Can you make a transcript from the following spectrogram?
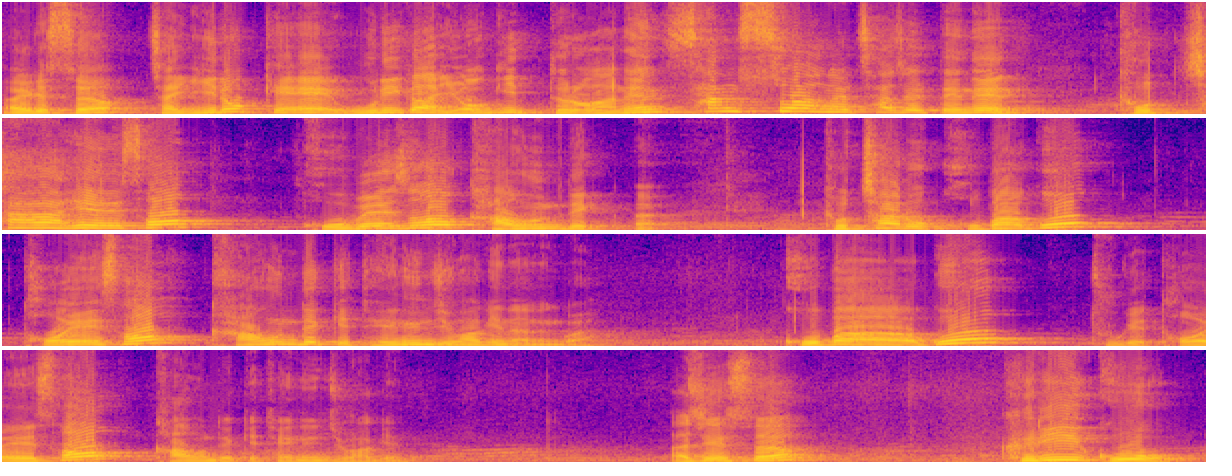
알겠어요? 자 이렇게 우리가 여기 들어가는 상수항을 찾을 때는 교차해서 곱해서 가운데 아, 교차로 곱하고 더해서 가운데 게 되는지 확인하는 거야 곱하고 두 개 더해서 가운데 게 되는지 확인 아시겠어요? 그리고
